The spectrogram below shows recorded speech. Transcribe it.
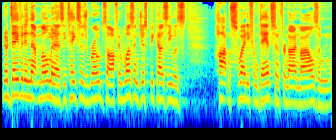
know, David, in that moment, as he takes his robes off, it wasn't just because he was hot and sweaty from dancing for nine miles and,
